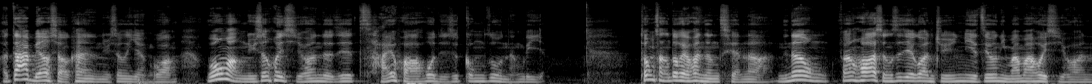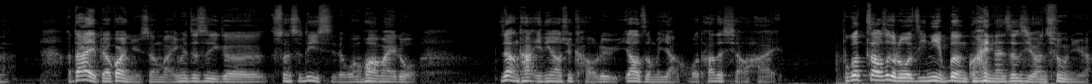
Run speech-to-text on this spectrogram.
呃，大家不要小看女生的眼光，往往女生会喜欢的这些才华或者是工作能力，通常都可以换成钱啦。你那种翻花绳世界冠军，也只有你妈妈会喜欢了。啊，大家也不要怪女生嘛，因为这是一个算是历史的文化脉络。让他一定要去考虑要怎么养活他的小孩。不过照这个逻辑，你也不能怪男生喜欢处女啊，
